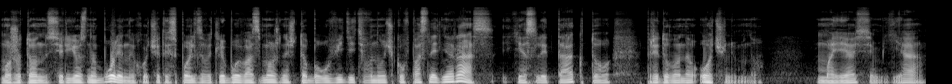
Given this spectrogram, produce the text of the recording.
может, он серьезно болен и хочет использовать любую возможность, чтобы увидеть внучку в последний раз. Если так, то придумано очень умно. Моя семья...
